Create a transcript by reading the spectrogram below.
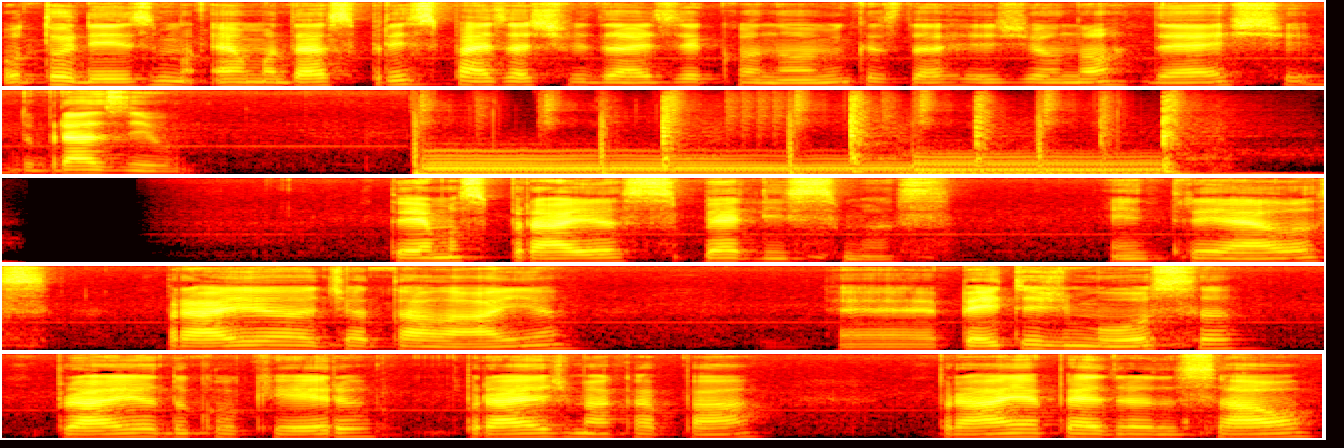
O turismo é uma das principais atividades econômicas da região Nordeste do Brasil. Temos praias belíssimas, entre elas Praia de Atalaia, é, Peito de Moça, Praia do Coqueiro, Praia de Macapá, Praia Pedra do Sal.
